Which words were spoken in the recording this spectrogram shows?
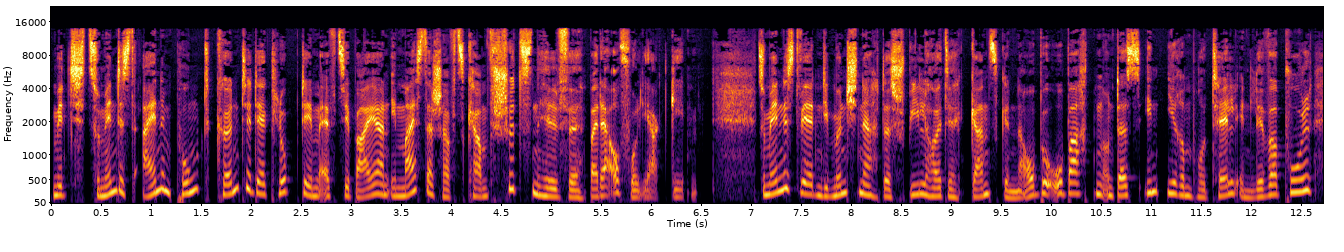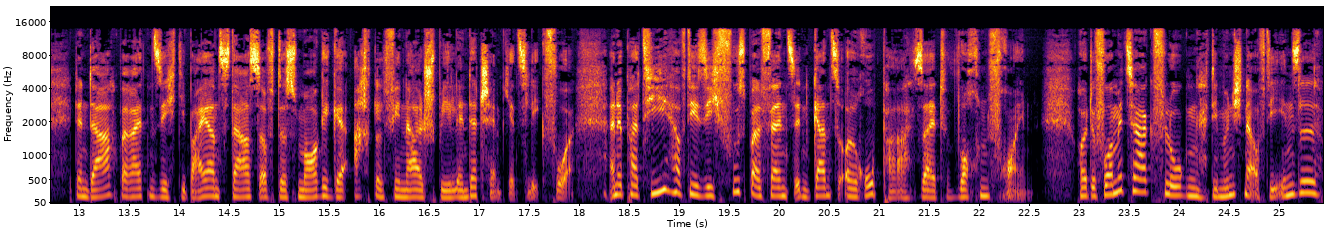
Mit zumindest einem Punkt könnte der Club dem FC Bayern im Meisterschaftskampf Schützenhilfe bei der Aufholung Aufholjagd geben. Zumindest werden die Münchner das Spiel heute ganz genau beobachten und das in ihrem Hotel in Liverpool, denn da bereiten sich die Bayern Stars auf das morgige Achtelfinalspiel in der Champions League vor. Eine Partie, auf die sich Fußballfans in ganz Europa seit Wochen freuen. Heute Vormittag flogen die Münchner auf die Insel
